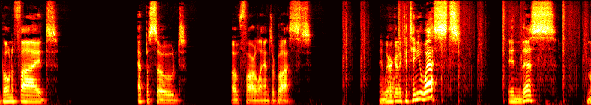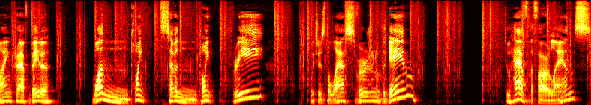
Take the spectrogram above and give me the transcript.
bona fide episode of Farlands or Bust. And we're going to continue west in this Minecraft beta 1.7.3, which is the last version of the game to have the Far Lands.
